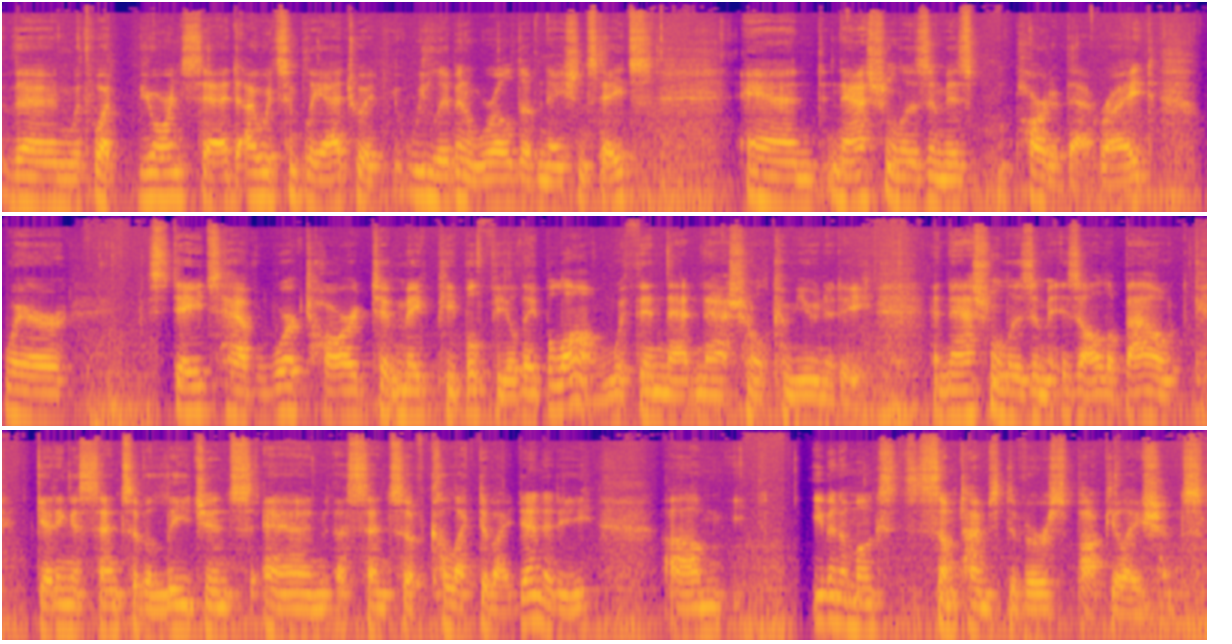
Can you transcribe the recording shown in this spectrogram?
than with what Bjorn said. I would simply add to it: we live in a world of nation states, and nationalism is part of that, right? Where states have worked hard to make people feel they belong within that national community. And nationalism is all about getting a sense of allegiance and a sense of collective identity, um, even amongst sometimes diverse populations.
